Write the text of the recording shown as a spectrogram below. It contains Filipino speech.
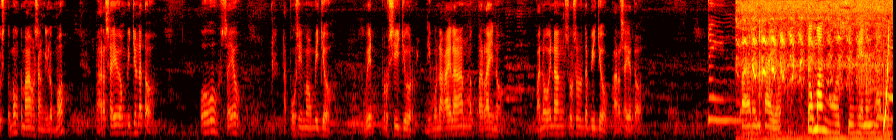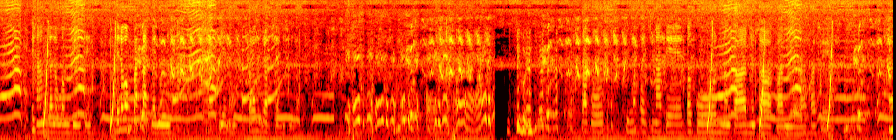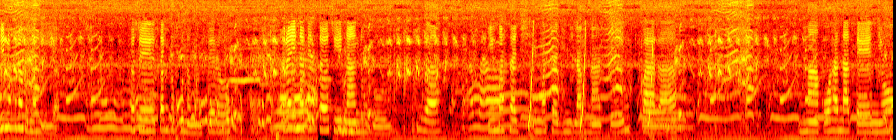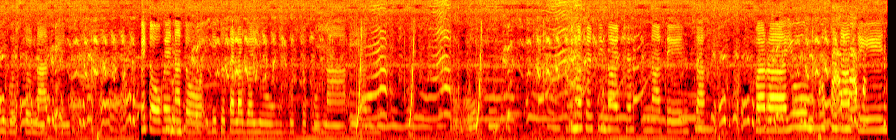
Gusto mong tumangos ang ilong mo? Para sa'yo ang video na to. Oo, sa'yo. Tapusin mo ang video. With procedure. Hindi mo na kailangan magpa-rhino. Panoorin ang susunod na video para sa'yo to. para rin tayo tumangos yung ilong natin. Ang dalawang beses. Dalawang patak, ganun. Yan o. Parang drop siya. Bismillah. Tapos, sinasage natin ako ng kaano sa camera kasi hindi naman ako nahiya. Kasi tanggap ko naman pero try natin to si Nanugol. Diba? I-massage, i-massage lang natin para makuha natin yung gusto natin. Ito, okay na to. Dito talaga yung gusto ko na i-ano. Oo. I-massage, i-adjust natin sa para yung gusto natin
